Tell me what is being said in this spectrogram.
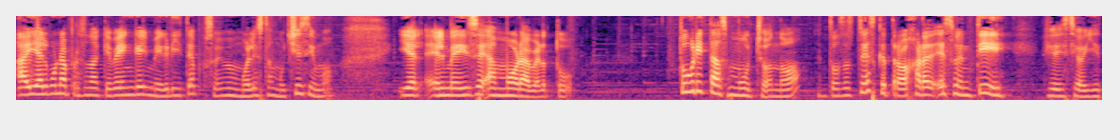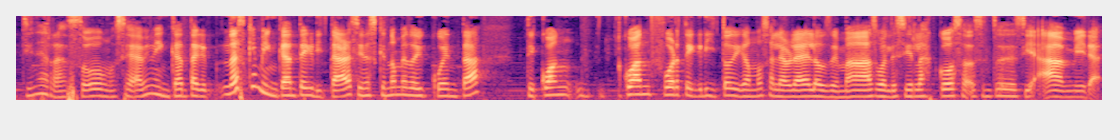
hay alguna persona que venga y me grite, pues a mí me molesta muchísimo. Y él, él me dice, amor, a ver tú, tú gritas mucho, ¿no? Entonces tienes que trabajar eso en ti. Yo decía, oye, tiene razón, o sea, a mí me encanta, no es que me encante gritar, sino es que no me doy cuenta de cuán, cuán fuerte grito, digamos, al hablar a los demás o al decir las cosas. Entonces decía, ah, mira,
